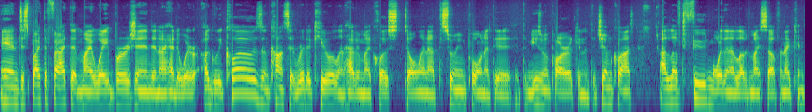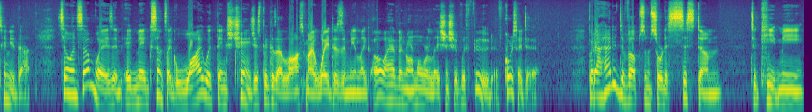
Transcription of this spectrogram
And despite the fact that my weight burgeoned and I had to wear ugly clothes and constant ridicule and having my clothes stolen at the swimming pool and at the, at the amusement park and at the gym class, I loved food more than I loved myself, and I continued that. So, in some ways, it, it makes sense. Like, why would things change? Just because I lost my weight doesn't mean, like, oh, I have a normal relationship with food. Of course I did. But I had to develop some sort of system to keep me,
